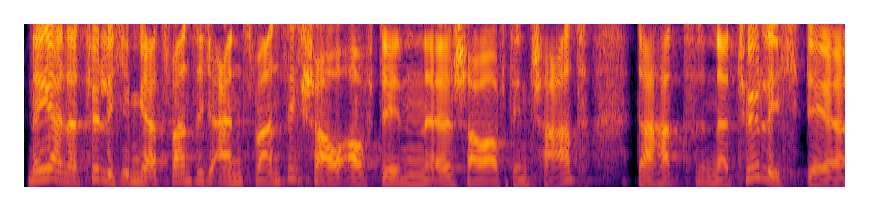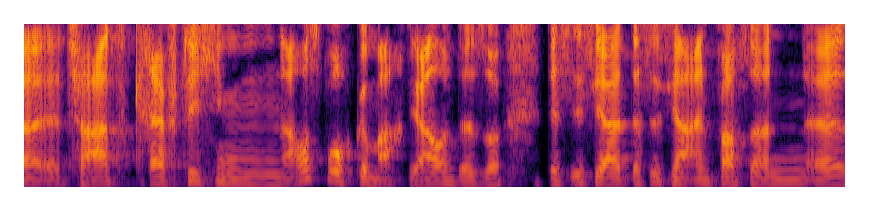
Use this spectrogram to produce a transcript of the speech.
Naja, natürlich im Jahr 2021, schau auf den, äh, schau auf den Chart. Da hat natürlich der Chart kräftig einen Ausbruch gemacht, ja. Und also, das ist ja, das ist ja einfach so ein, äh,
